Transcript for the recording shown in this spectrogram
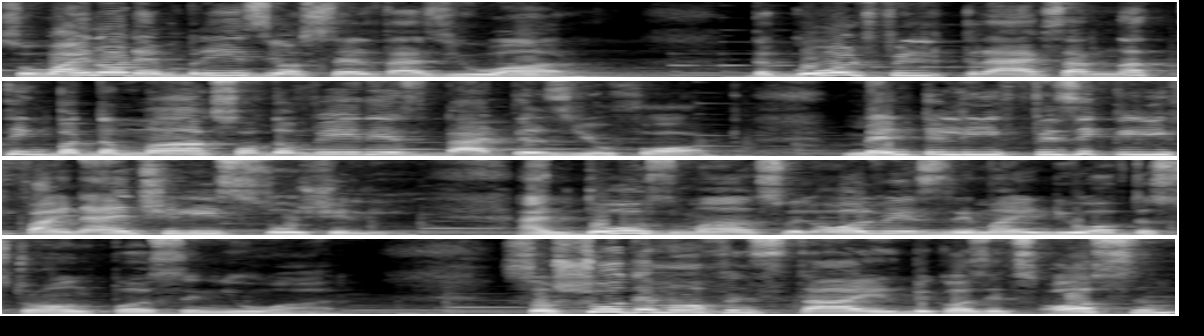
So why not embrace yourself as you are? The gold filled cracks are nothing but the marks of the various battles you fought mentally, physically, financially, socially. And those marks will always remind you of the strong person you are. So show them off in style because it's awesome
